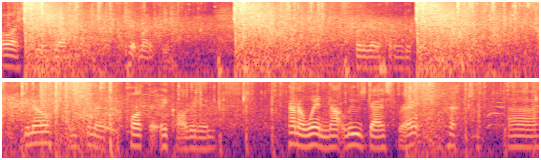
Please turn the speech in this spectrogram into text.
Oh, I see a guy. Hit marker. Swear to God, if I don't get this. You know, I'm just gonna pull out the ACOG again. Kind of win, not lose, guys, right? uh,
